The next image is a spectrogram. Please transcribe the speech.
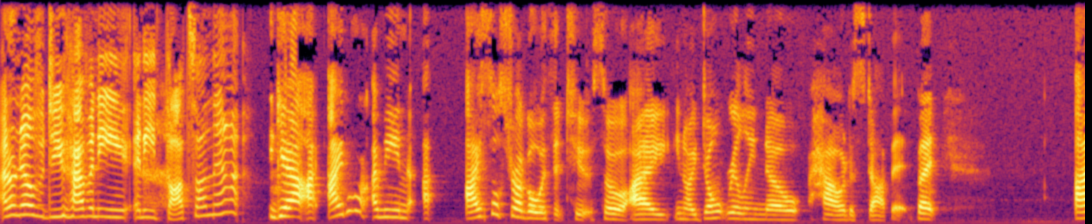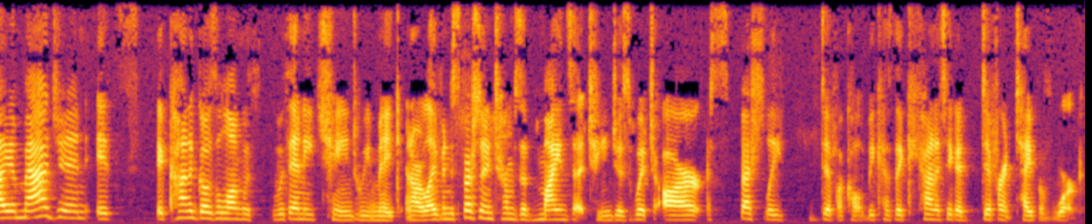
I don't know. Do you have any any thoughts on that? Yeah, I, I don't. I mean, I, I still struggle with it too. So I, you know, I don't really know how to stop it, but I imagine it's it kind of goes along with with any change we make in our life, and especially in terms of mindset changes, which are especially difficult because they kind of take a different type of work.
